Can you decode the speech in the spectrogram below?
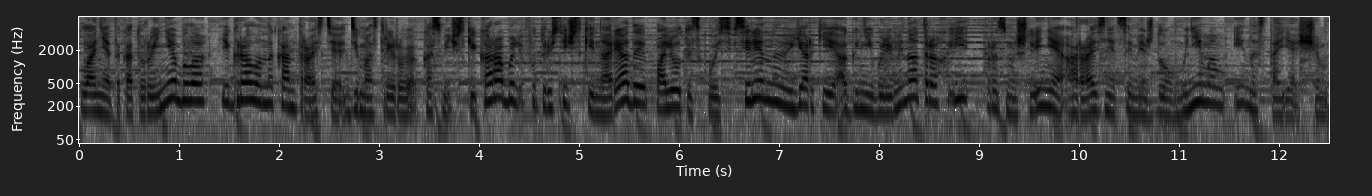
«Планета, которой не было» играла на контрасте, демонстрируя космический корабль, футуристические наряды, полеты сквозь Вселенную, яркие огни в иллюминаторах и размышления о разнице между мнимым и настоящим.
